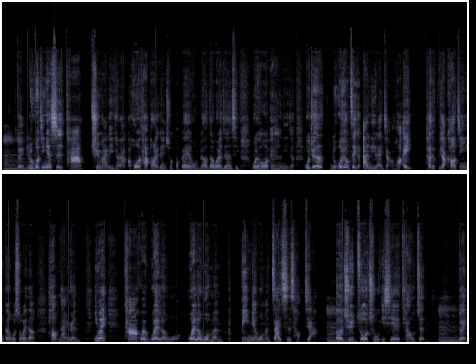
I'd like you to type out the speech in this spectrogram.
嗯对，如果今天是他去买了一条牙膏，或者他跑来跟你说：“宝贝，我们不要再为了这件事情，我以后会配合你的。”我觉得如果用这个案例来讲的话，诶，他就比较靠近一个我所谓的好男人，因为他会为了我，为了我们避免我们再次吵架，而去做出一些调整。嗯对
